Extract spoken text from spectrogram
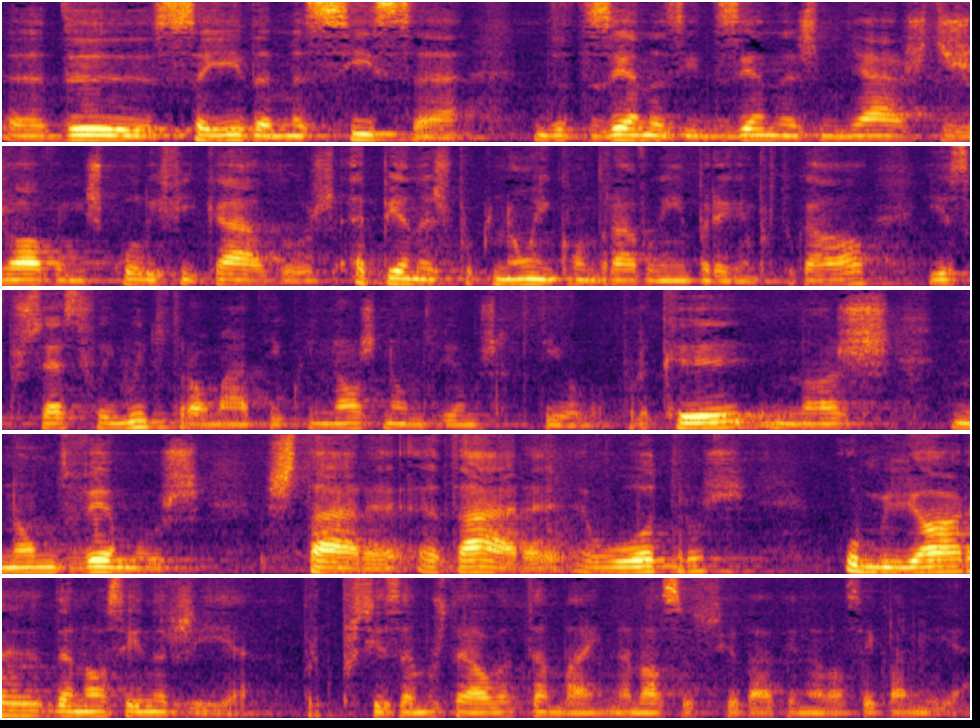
eh, de saída maciça de dezenas e dezenas de milhares de jovens qualificados apenas porque não encontravam emprego em Portugal, e esse processo foi muito traumático e nós não devemos repeti-lo, porque nós não devemos estar a dar a outros o melhor da nossa energia. Porque precisamos dela também na nossa sociedade e na nossa economia.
